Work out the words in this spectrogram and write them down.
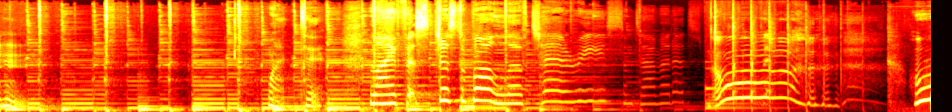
음. One, two. Life is just a ball of cherries. 오. 오.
